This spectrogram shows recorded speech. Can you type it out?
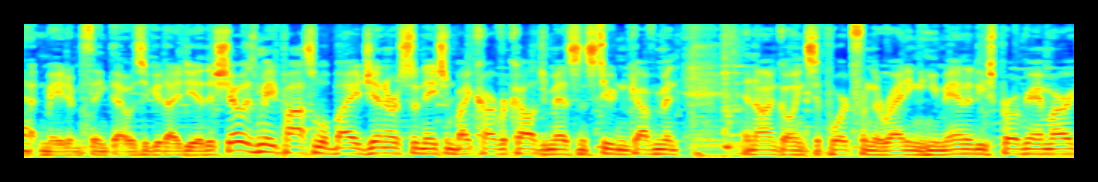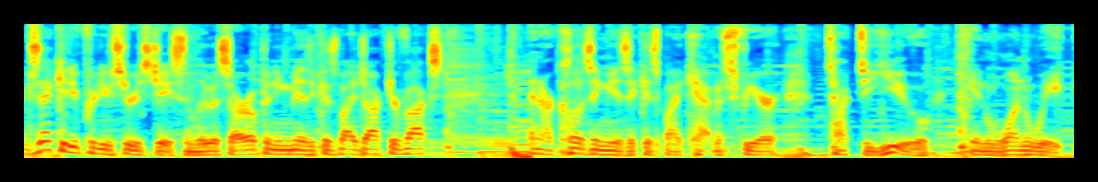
that made him think that was a good idea. The show is made possible by a generous donation by Carver College of Medicine student government and ongoing support from the Writing Humanities program. Our executive producer is Jason Lewis. Our opening music is by Dr. Vox, and our closing music is by Catmosphere. Talk to you in one week.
